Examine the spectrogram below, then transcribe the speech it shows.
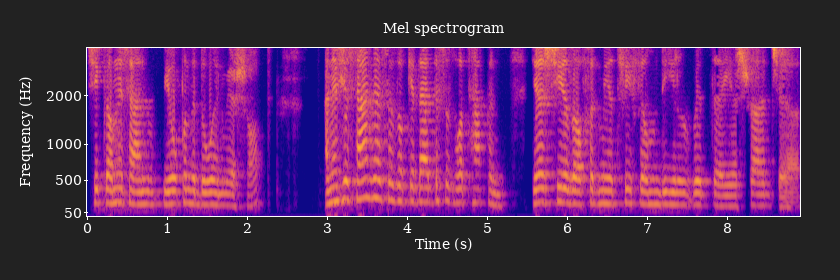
She comes and we open the door and we are shocked. And then she stands there and says, "Okay, dad, this is what's happened. Yes, she has offered me a three-film deal with the Yash Raj uh,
